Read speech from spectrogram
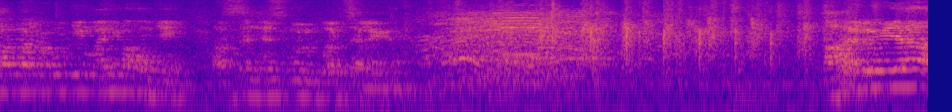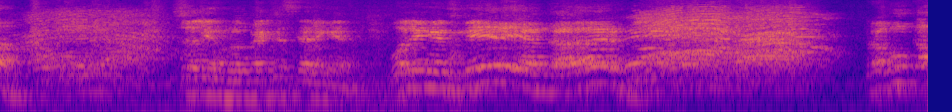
यहाँ पर प्रभु की महिमा होगी और संजय स्कूल ऊपर चले गए चलिए हम लोग प्रैक्टिस करेंगे बोलेंगे मेरे अंदर प्रभु का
